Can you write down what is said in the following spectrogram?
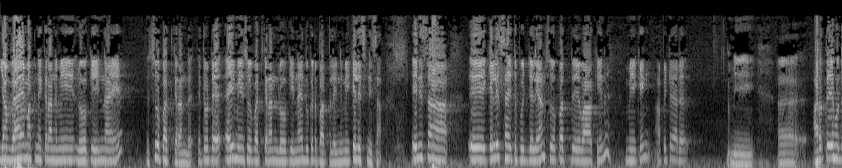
යම් වෑයමක්නය කරන්න මේ ලෝක ඉන්න අය සුවපත් කරන්න. එතොට ඇයි මේ සුවපත් කරන්න ලෝකන්න දුකට පත්වලන්න මේ කෙලෙස් නිසා. එනිසා ඒ කෙලෙස් සහිත පුද්ගලයන් සුවපත්වේවා කියන මේකෙන් අපිට අර මේ අර්ථය හොඳට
